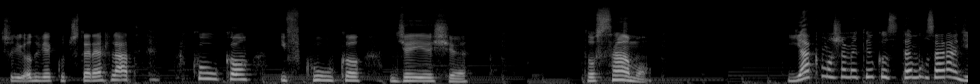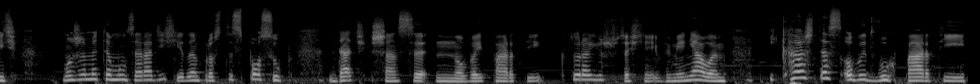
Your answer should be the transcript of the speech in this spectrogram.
czyli od wieku 4 lat, w kółko i w kółko dzieje się to samo. Jak możemy tylko z temu zaradzić? Możemy temu zaradzić jeden prosty sposób: dać szansę nowej partii, której już wcześniej wymieniałem. I każda z obydwu partii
